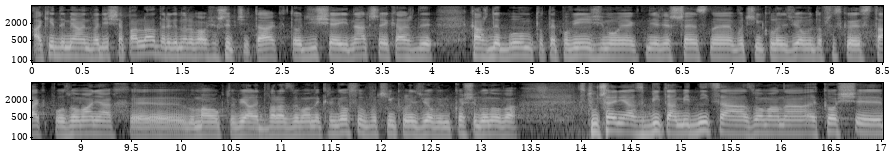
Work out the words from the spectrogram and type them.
A kiedy miałem 20 par lat, regenerowało się szybciej, tak? To dzisiaj inaczej, każdy, każdy boom, to te powięzi moje nieszczęsne w odcinku lędźwiowym, to wszystko jest tak po złamaniach, e, bo mało kto wie, ale dwa razy złamany kręgosłup w odcinku lędźwiowym, kość stłuczenia, zbita miednica, złamana kość, y,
